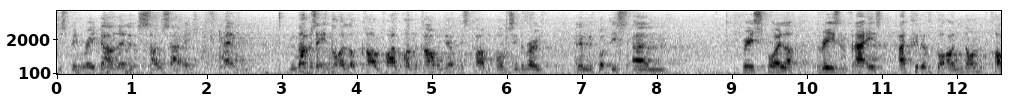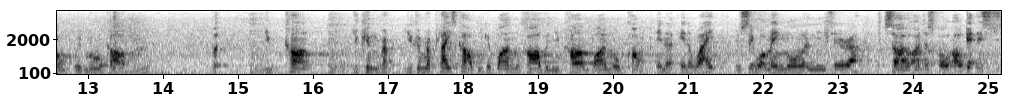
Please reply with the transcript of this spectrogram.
just been redone. They look so savage. Um, you'll notice that there's not a lot of carbon fibre on the car. We do have this carbon, obviously the roof, and then we've got this um, rear spoiler. The reason for that is I could have got a non-comp with more carbon, but you can't. You can you can replace carbon. You can buy more carbon. You can't buy more comp in a in a way. You'll see what I mean more in the interior. So I just thought I'll get this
